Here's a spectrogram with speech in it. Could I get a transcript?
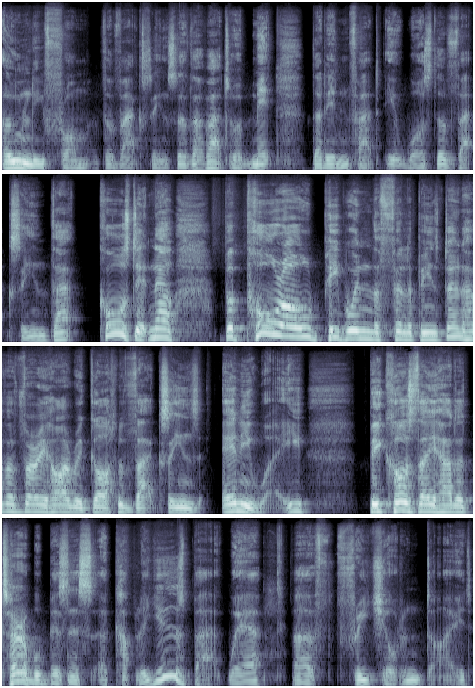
only from the vaccine. So they've had to admit that in fact it was the vaccine that caused it. Now, but poor old people in the Philippines don't have a very high regard of vaccines anyway because they had a terrible business a couple of years back where uh, three children died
